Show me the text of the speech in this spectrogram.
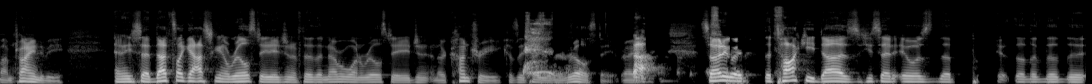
I'm trying to be." And he said that's like asking a real estate agent if they're the number one real estate agent in their country because they tell you they're in real estate, right? so anyway, the talk he does, he said it was the the the, the, the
